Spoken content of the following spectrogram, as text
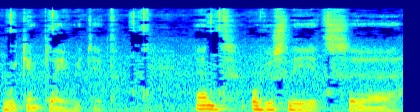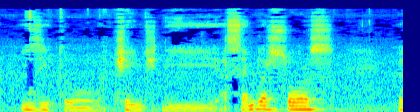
And we can play with it and obviously it's uh, easy to change the assembler source uh,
